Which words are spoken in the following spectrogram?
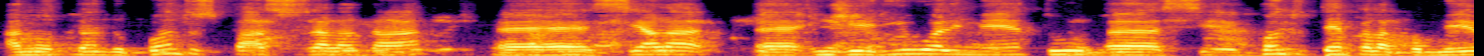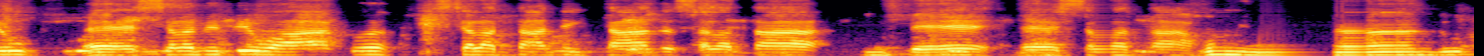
anotando quantos passos ela dá, é, se ela é, ingeriu o alimento, é, se, quanto tempo ela comeu, é, se ela bebeu água, se ela está deitada, se ela está em pé, é, se ela está ruminando.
